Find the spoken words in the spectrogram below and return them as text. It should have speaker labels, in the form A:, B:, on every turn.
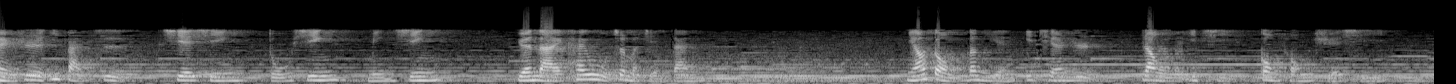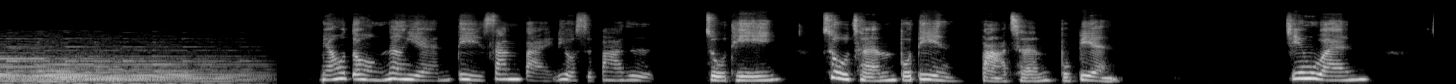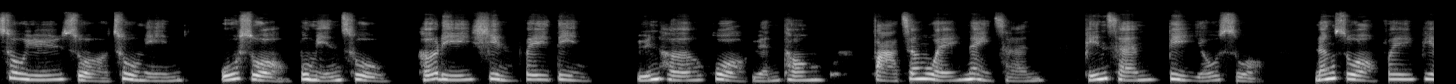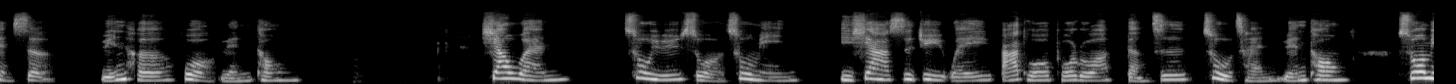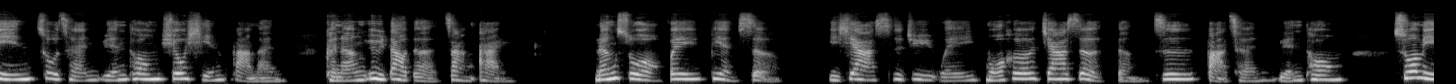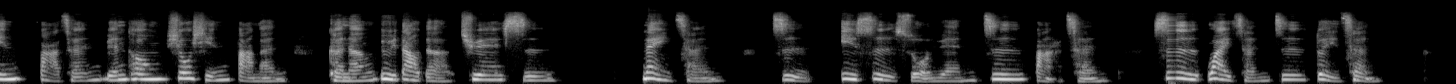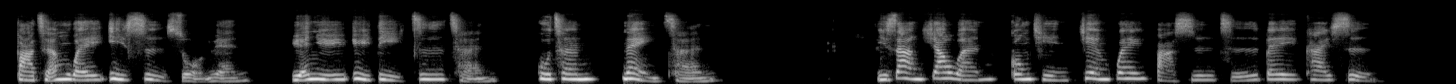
A: 每日一百字，歇心、读心、明心，原来开悟这么简单。秒懂楞严一千日，让我们一起共同学习。
B: 秒懂楞严第三百六十八日，主题：处成不定，法成不变。经文。处于所处名，无所不明处。何离性非定？云何或圆通？法称为内成，平成必有所，能所非变色。云何或圆通？消文，处于所处名，以下四句为跋陀婆罗等之处成圆通。说明促成圆通修行法门可能遇到的障碍，能所非变色。以下四句为摩诃迦叶等之法成圆通，说明法成圆通修行法门可能遇到的缺失。内成指意识所缘之法成，是外成之对称。法成为意识所缘，源于玉帝之成，故称内成。以上消文，恭请建辉法师慈悲开示。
